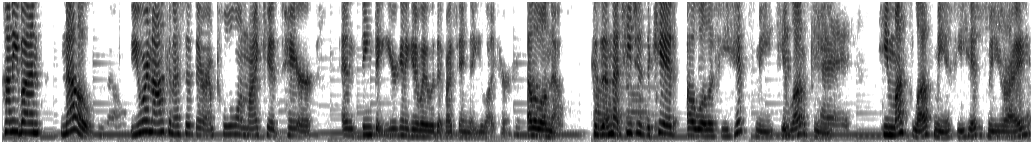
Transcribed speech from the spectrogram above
honey bun. No, No. you are not gonna sit there and pull on my kid's hair and think that you're gonna get away with it by saying that you like her. LOL, no. Because then Oh, that teaches the kid, oh well, if he hits me, he It's loves me. He must love me if he hits me, Yeah. right?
